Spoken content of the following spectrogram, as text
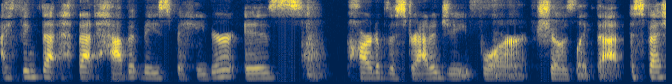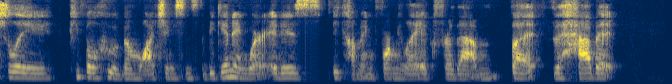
I think that that habit based behavior is part of the strategy for shows like that, especially people who have been watching since the beginning, where it is becoming formulaic for them, but the habit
